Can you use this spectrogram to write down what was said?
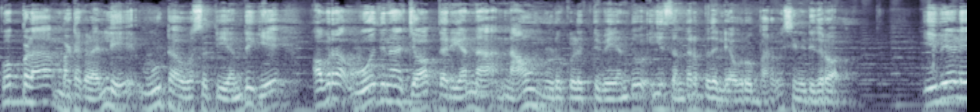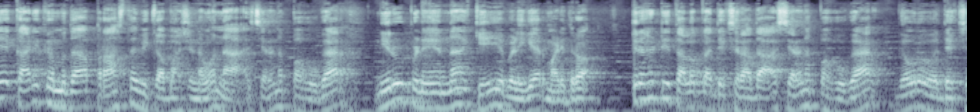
ಕೊಪ್ಪಳ ಮಠಗಳಲ್ಲಿ ಊಟ ವಸತಿಯೊಂದಿಗೆ ಅವರ ಓದಿನ ಜವಾಬ್ದಾರಿಯನ್ನು ನಾವು ನೋಡಿಕೊಳ್ಳುತ್ತೇವೆ ಎಂದು ಈ ಸಂದರ್ಭದಲ್ಲಿ ಅವರು ಭರವಸೆ ನೀಡಿದರು. ಈ ವೇಳೆ ಕಾರ್ಯಕ್ರಮದ ಪ್ರಾಸ್ತಾವಿಕ ಭಾಷಣವನ್ನು ಶರಣಪ್ಪ ಹೂಗಾರ್ ಕೆ ಎ ಬಳಿಗೇರ್ ಮಾಡಿದರು. ತಿರಹಟ್ಟಿ ತಾಲೂಕಾಧ್ಯಕ್ಷರಾದ ಶರಣಪ್ಪ ಹೂಗಾರ್, ಗೌರವ ಅಧ್ಯಕ್ಷ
